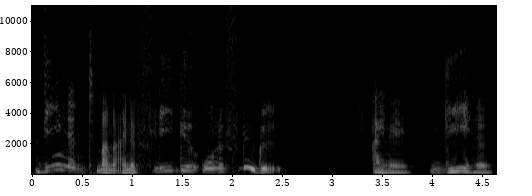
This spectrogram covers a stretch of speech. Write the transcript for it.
Wie nennt man eine Fliege ohne Flügel? Eine Gehe.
